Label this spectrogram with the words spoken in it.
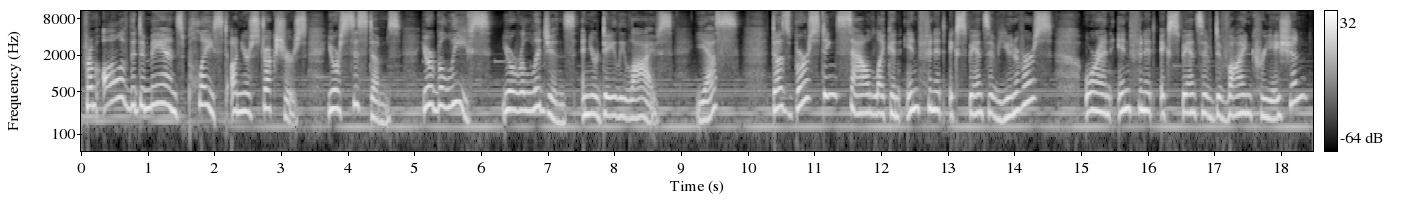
from all of the demands placed on your structures, your systems, your beliefs, your religions, and your daily lives. Yes? Does bursting sound like an infinite expansive universe or an infinite expansive divine creation?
